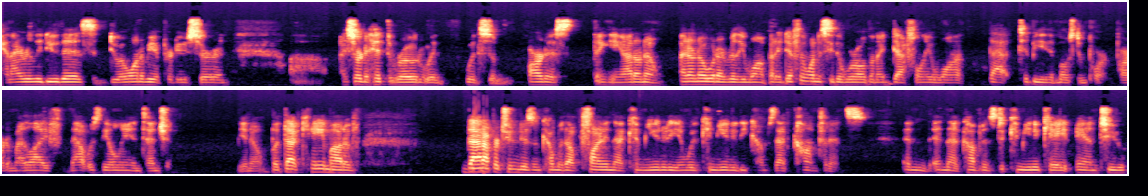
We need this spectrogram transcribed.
can I really do this? And do I want to be a producer? And uh, I sort of hit the road with with some artists, thinking, I don't know, I don't know what I really want, but I definitely want to see the world, and I definitely want that to be the most important part of my life. That was the only intention, you know. But that came out of that opportunity doesn't come without finding that community, and with community comes that confidence, and and that confidence to communicate and to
